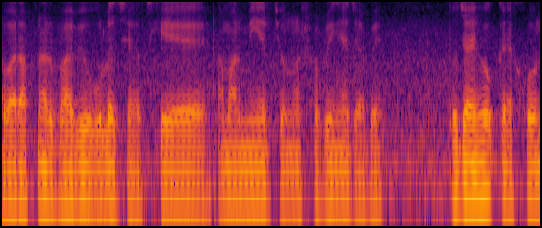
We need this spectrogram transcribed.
আবার আপনার ভাবিও বলেছে আজকে আমার মেয়ের জন্য শপিংয়ে যাবে। তো যাই হোক, এখন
